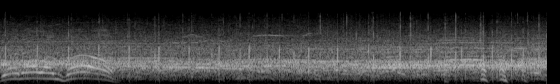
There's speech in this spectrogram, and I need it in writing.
Janelle and Val.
